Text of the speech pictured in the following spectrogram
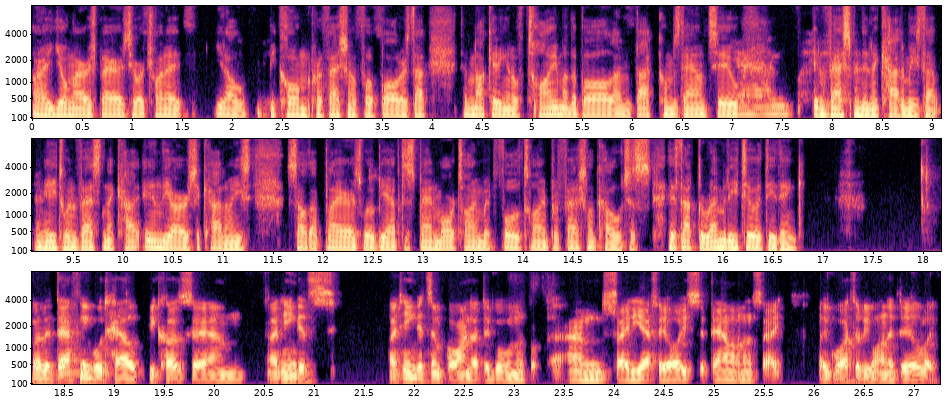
our young Irish players who are trying to you know, become professional footballers that they're not getting enough time on the ball, and that comes down to yeah. investment in academies. That we need to invest in the in the Irish academies so that players will be able to spend more time with full time professional coaches. Is that the remedy to it? Do you think? Well, it definitely would help because um, I think it's I think it's important that the government and say the FAI sit down and say like what do we want to do? Like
